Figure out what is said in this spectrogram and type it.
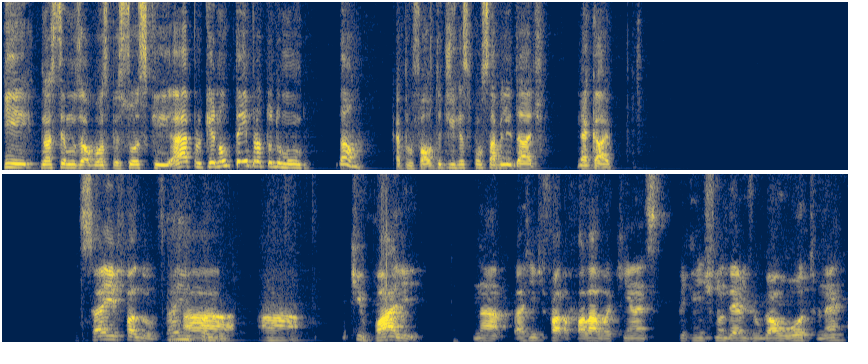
que nós temos algumas pessoas que, ah, porque não tem para todo mundo. Não, é por falta de responsabilidade, né, Caio? Isso aí, Fadu. Isso aí, Fadu. Ah, o que vale, na, a gente falava aqui antes, porque a gente não deve julgar o outro, né?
